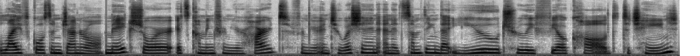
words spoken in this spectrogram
life goals in general. Make sure it's coming from your heart, from your intuition, and it's something that you truly feel called to change.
